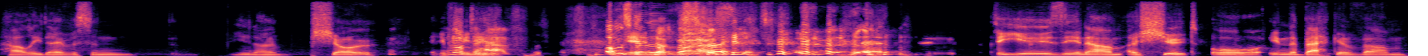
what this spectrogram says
Harley Davidson, you know, show. if Not we to need- have. I was Yeah, going to say that. to use in um a shoot or in the back of um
